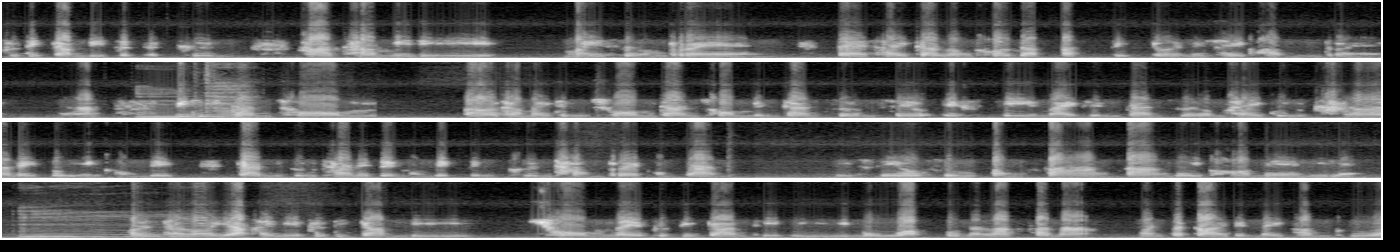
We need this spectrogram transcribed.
พฤติกรรมดีจะเกิดขึ้น หากทำไม่ดีไม่เสริมแรง แต่ใช้การลงโทษแบบตัดสิทธิ์โดยไม่ใช้ความรุนแรงนะอืมวิธีค่ะการชมเอ่อทำไมถึงชมการชมเป็นการเสริม self-esteem หมายถึงการเสริมให้คุณค่าในตัวเองของเด็ก การมีคุณค่าในตัวเองของเด็กเป็นพื้นฐานแรกของการ มี self ซึ่งต้องสร้างสร้างโดยพ่อแม่นี่แหละอืมเพราะฉะนั้นถ้าเราอยากให้มีพฤติกรรมดี ชมในพฤติกรรมที่ดีบวกคุณลักษณะ มันจะกลายเป็นไม่พร่ำเพรื่อ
